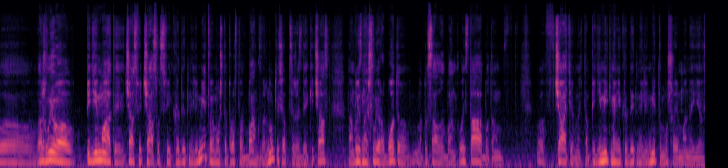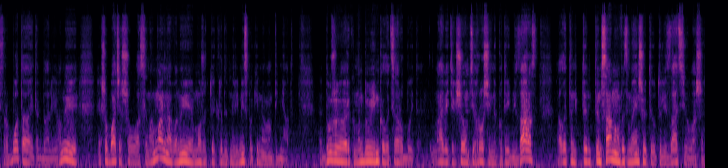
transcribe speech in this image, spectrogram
е, важливо підіймати час від часу свій кредитний ліміт. Ви можете просто в банк звернутися через деякий час. Там ви знайшли роботу, написали в банк листа або там в в чаті в них там підійміть мені кредитний ліміт, тому що в мене є ось робота і так далі. І вони, якщо бачать, що у вас все нормально, вони можуть той кредитний ліміт спокійно вам підняти. Дуже рекомендую інколи це робити. Навіть якщо вам ці гроші не потрібні зараз, але тим, тим, тим самим ви зменшуєте утилізацію ваших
